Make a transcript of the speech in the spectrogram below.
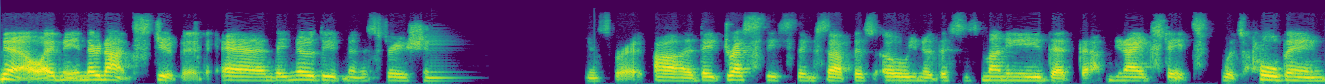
No, I mean, they're not stupid and they know the administration is for it. Uh, they dress these things up as, oh, you know, this is money that the United States was holding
